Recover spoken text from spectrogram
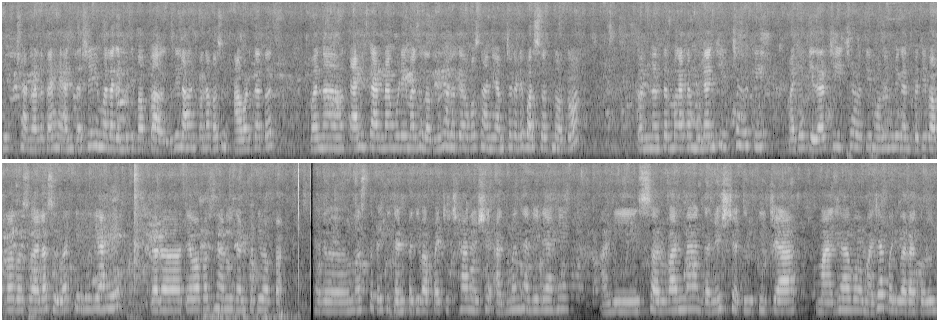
खूप छान वाटत आहे. आणि तसेही मला गणपती बाप्पा अगदी लहानपणापासून आवडतातच. पण काही कारणामुळे माझं लग्न झालं तेव्हापासून आम्ही आमच्याकडे बसवत नव्हतो. पण नंतर मग आता मुलांची इच्छा होती. माझ्या केदारची इच्छा होती म्हणून मी गणपती बाप्पा बसवायला सुरुवात केलेली आहे. तर तेव्हापासून आम्ही गणपती बाप्पा तर मस्तपैकी गणपती बाप्पाचे छान असे आगमन झालेले आहे. आणि सर्वांना गणेश चतुर्थीच्या माझ्या व माझ्या परिवाराकडून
